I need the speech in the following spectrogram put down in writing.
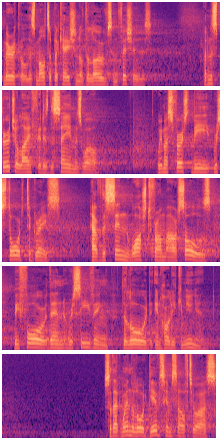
miracle, this multiplication of the loaves and fishes. But in the spiritual life, it is the same as well. We must first be restored to grace, have the sin washed from our souls before then receiving the Lord in Holy Communion. So that when the Lord gives Himself to us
